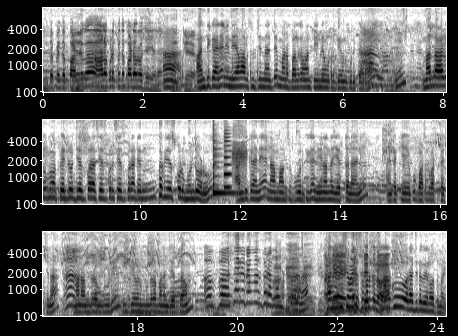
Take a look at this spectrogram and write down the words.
ఇంత పెద్ద పండుగ వాళ్ళకు కూడా పెద్ద పండుగ రోజు అందుకనే నేను ఏం ఆలోచించిందంటే మన బలగం తినే ఉంటారు దేవుని గుడి కాడ? మళ్ళా ఆడు మా పెళ్ళి రోజు చేసుకోరా చేసుకోరా చేసుకోరా అంటే ఎంతకు చేసుకోడు ముండోడు. అందుకనే నా మనసు పూర్తిగా నేనన్నా చేస్తానని అయితే కేకు బట్టలు పట్టుకొచ్చిన మనందరం కూడి ఈ దేవుని ముందర మనం చేద్దాం? కానీ ఈ విషయం అయితే రజితకు తెలియదు మరి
